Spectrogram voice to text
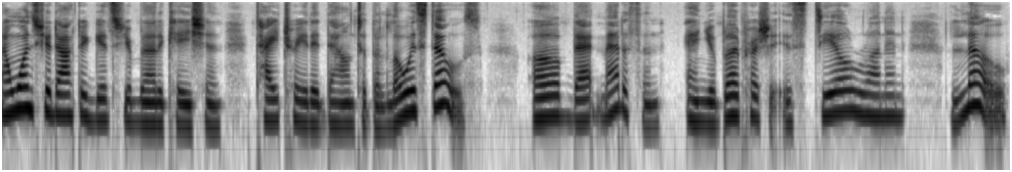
Now, once your doctor gets your medication titrated down to the lowest dose of that medicine and your blood pressure is still running low,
